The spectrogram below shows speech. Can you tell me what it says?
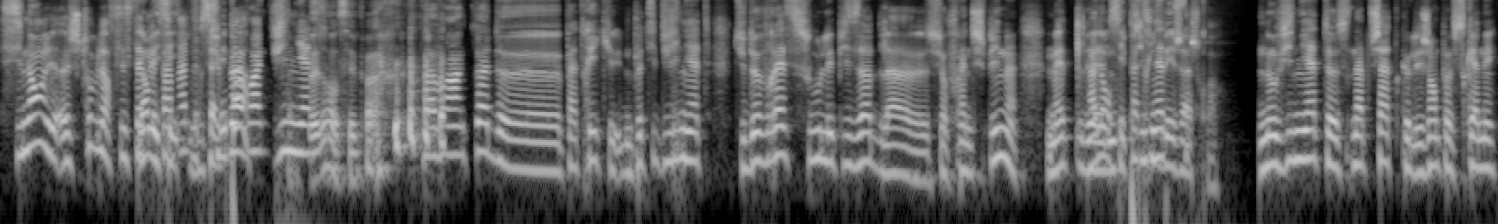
Sinon, euh, je trouve leur système Non, mais est pas c'est- mal. vous tu savez peux pas. avoir une vignette. Mais non, on sait pas. tu peux avoir un code, euh, Patrick, une petite vignette. Tu devrais, sous l'épisode là euh, sur French Pin, mettre les, Ah non, c'est Patrick vignettes- Béja, je crois. nos vignettes Snapchat que les gens peuvent scanner.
